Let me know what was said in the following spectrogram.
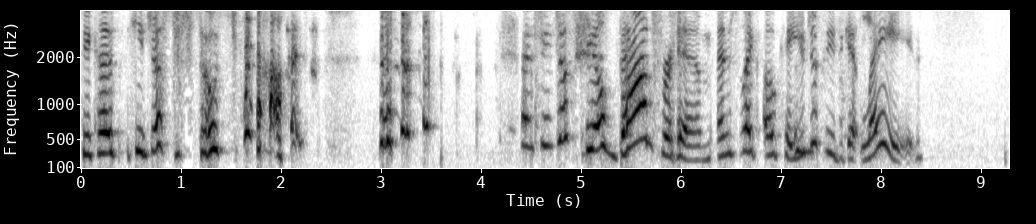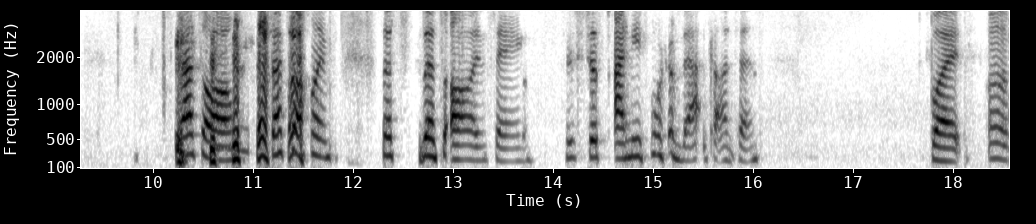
because he just is so sad. and she just feels bad for him. And she's like, okay, you just need to get laid. That's all. that's all I'm that's that's all I'm saying. It's just I need more of that content. But Um,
